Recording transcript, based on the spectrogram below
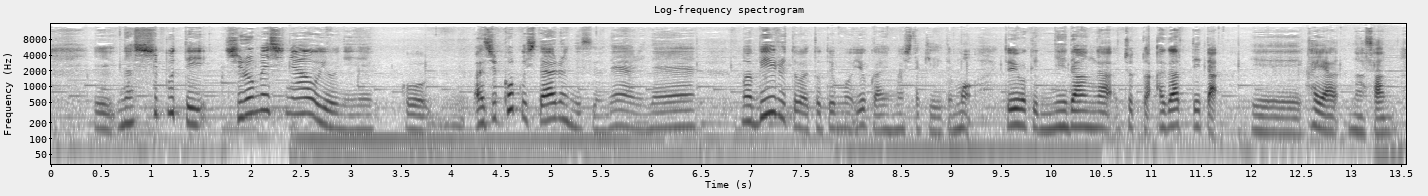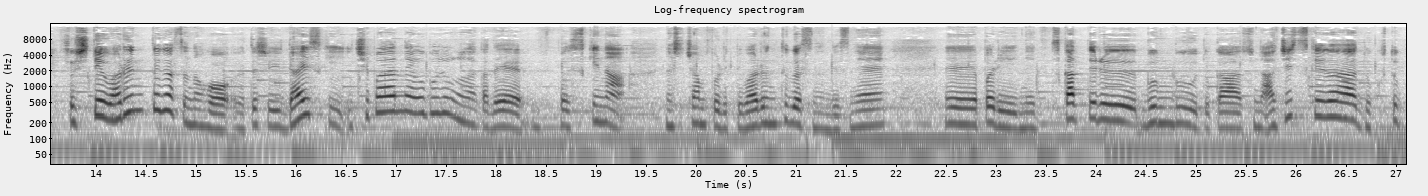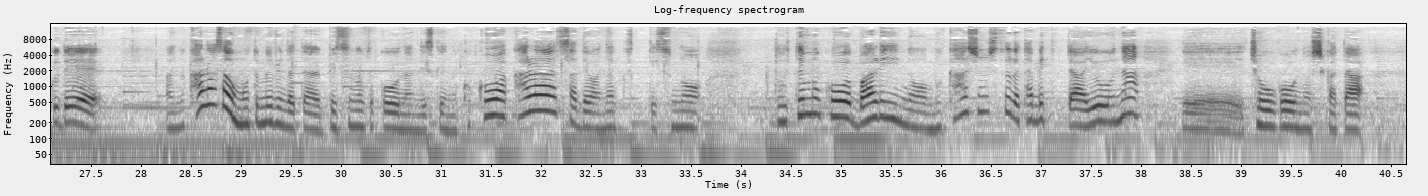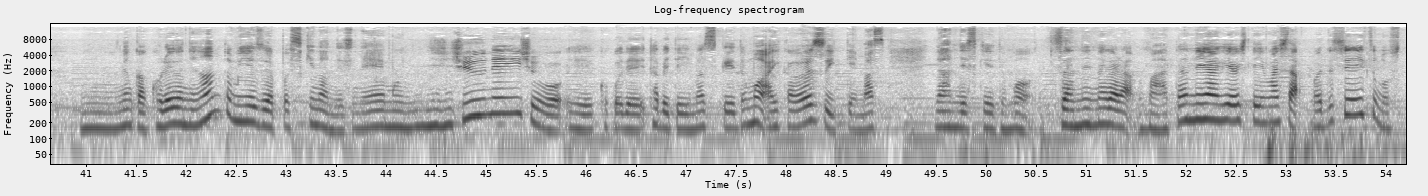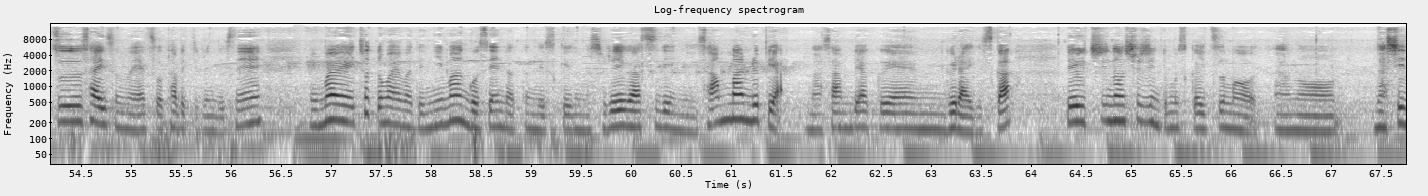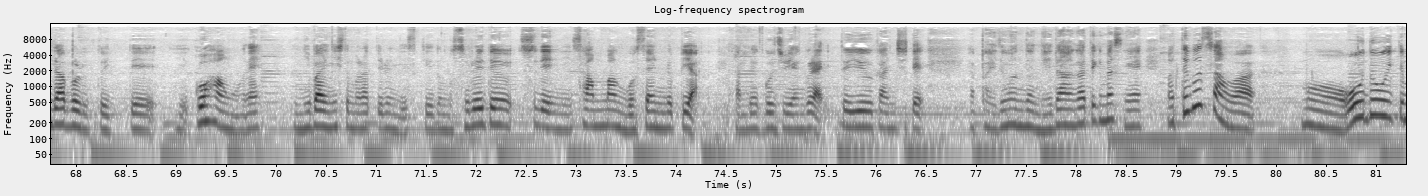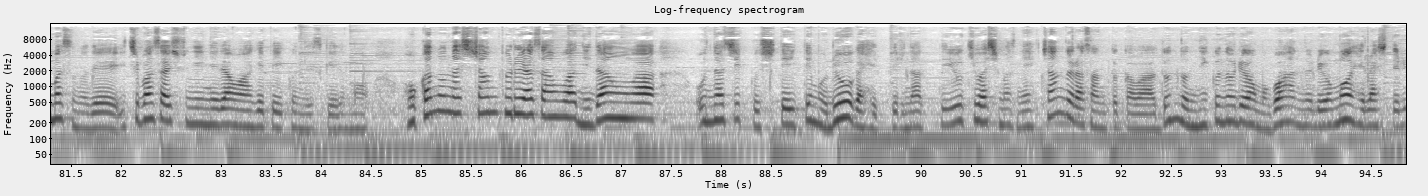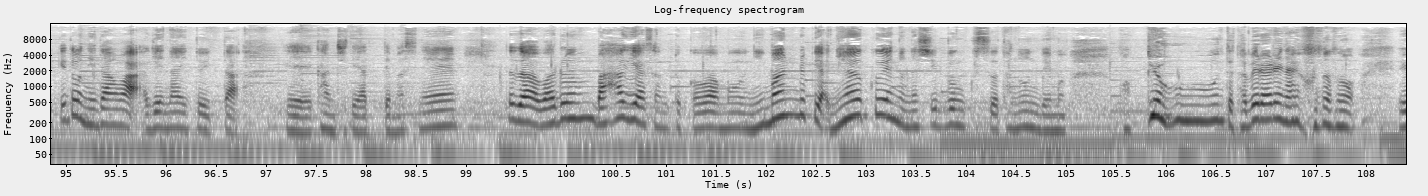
えー、ナッシュプって白飯に合うようにねこう味濃くしてあるんですよねあれね。まあ、ビールとはとてもよく合いましたけれども。というわけで値段がちょっと上がってた、えー、かやなさん。そしてワルンテガスの方私大好き一番ねウブドウの中で好きな梨チャンプルってワルントゥガスなんですね。でやっぱりね使ってる文風とかその味付けが独特であの辛さを求めるんだったら別のところなんですけどここは辛さではなくてそのとてもこうバリーの昔の人が食べてたような、えー、調合の仕方。うんなんかこれがね何と見えずやっぱ好きなんですね。もう20年以上、えー、ここで食べていますけれども相変わらず行っています。なんですけれども残念ながらまた値上げをしていました。私はいつも普通サイズのやつを食べてるんですね。前ちょっと前まで2万5千円だったんですけれどもそれがすでに3万ルピア、まあ、300円ぐらいですか。でうちの主人と息子はいつもあの梨ダブルといってご飯をね2倍にしてもらってるんですけれどもそれですでに3万5千ルピア350円ぐらいという感じでやっぱりどんどん値段上がってきますね。まあ、手口さんはもう王道を行ってますので一番最初に値段を上げていくんですけれども他の梨シャンプル屋さんは値段は同じくしていても量が減ってるなっていう気はしますねチャンドラさんとかはどんどん肉の量もご飯の量も減らしてるけど値段は上げないといった、えー、感じでやってますねただワルン・バハギアさんとかはもう2万ルピア200円の梨ブンクスを頼んでもビョーンと食べられないほどの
